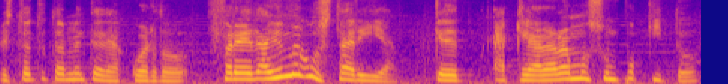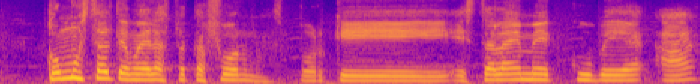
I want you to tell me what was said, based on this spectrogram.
Estoy totalmente de acuerdo. Fred, a mí me gustaría que aclaráramos un poquito ¿Cómo está el tema de las plataformas? Porque está la MQBA,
